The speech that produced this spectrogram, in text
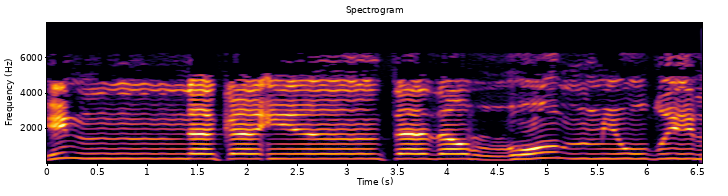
إنك إن تذرهم يضلوا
